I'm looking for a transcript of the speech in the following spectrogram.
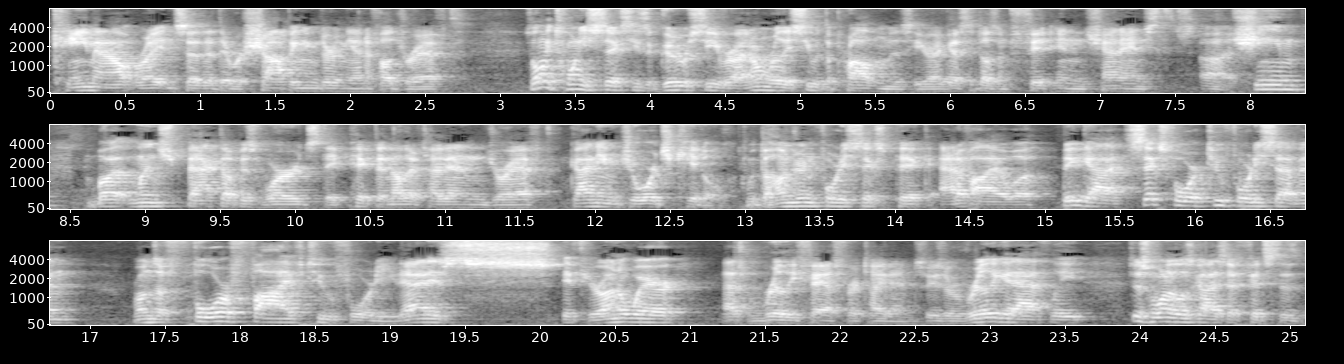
came out right and said that they were shopping him during the NFL draft. He's only 26. He's a good receiver. I don't really see what the problem is here. I guess it doesn't fit in Shanahan's uh, scheme. But Lynch backed up his words. They picked another tight end in the draft. guy named George Kittle with the 146th pick out of Iowa. Big guy, 6'4", 247. Runs a 4'5", 240. That is, if you're unaware, that's really fast for a tight end. So he's a really good athlete. Just one of those guys that fits the,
